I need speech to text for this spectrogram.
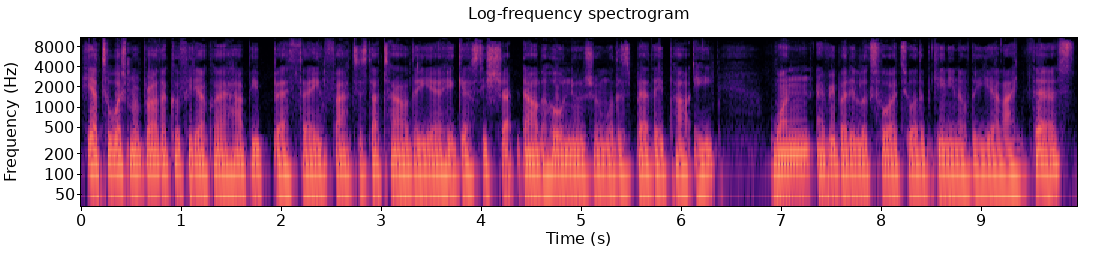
Here to wish my brother Kofi Diakwa a happy birthday. In fact, it's that time of the year he gets to shut down the whole newsroom with his birthday party. One everybody looks forward to at the beginning of the year like this.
